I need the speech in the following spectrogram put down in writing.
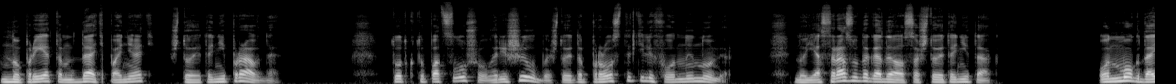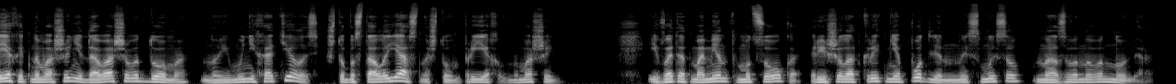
но при этом дать понять, что это неправда. Тот, кто подслушивал, решил бы, что это просто телефонный номер. Но я сразу догадался, что это не так. Он мог доехать на машине до вашего дома, но ему не хотелось, чтобы стало ясно, что он приехал на машине. И в этот момент Муцуока решил открыть мне подлинный смысл названного номера.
